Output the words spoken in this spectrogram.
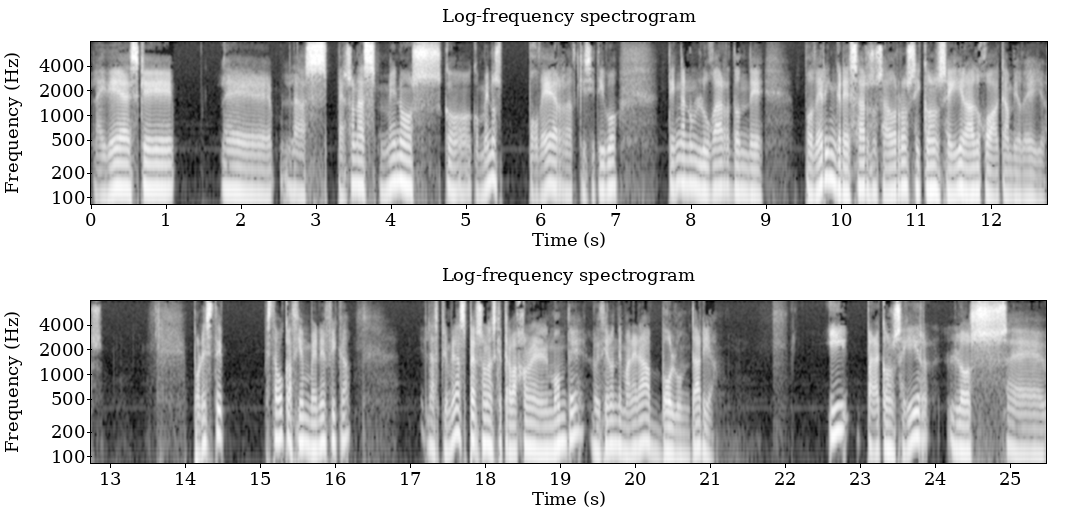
La idea es que eh, las personas menos con, menos poder adquisitivo tengan un lugar donde poder ingresar sus ahorros y conseguir algo a cambio de ellos. Por este, esta vocación benéfica, las primeras personas que trabajaron en el monte lo hicieron de manera voluntaria. Y para conseguir los, eh,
